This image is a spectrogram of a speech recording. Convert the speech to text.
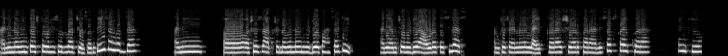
आणि नवीन काही स्टोरी सुचवायची असेल तेही सांगत जा. आणि असेच आमचे नवीन नवीन व्हिडिओ पाहण्यासाठी आणि आमचे व्हिडिओ आवडत असल्यास आमच्या चॅनलला लाईक करा शेअर करा आणि सबस्क्राईब करा. थँक्यू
